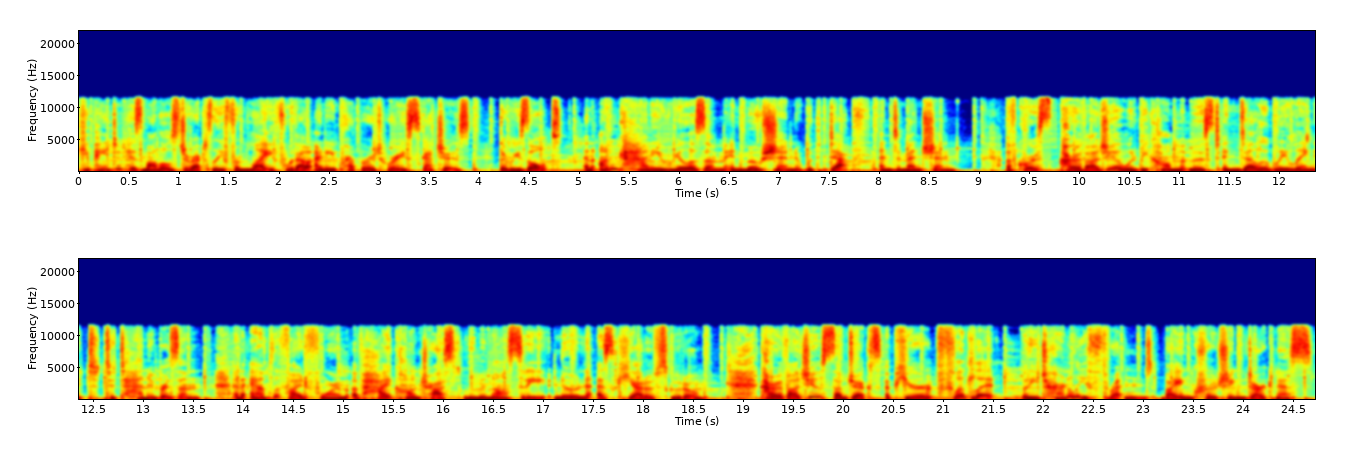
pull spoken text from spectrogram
He painted his models directly from life without any preparatory sketches. The result? An uncanny realism in motion with depth and dimension. Of course, Caravaggio would become most indelibly linked to tenebrism, an amplified form of high-contrast luminosity known as chiaroscuro. Caravaggio's subjects appear floodlit, but eternally threatened by encroaching darkness.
